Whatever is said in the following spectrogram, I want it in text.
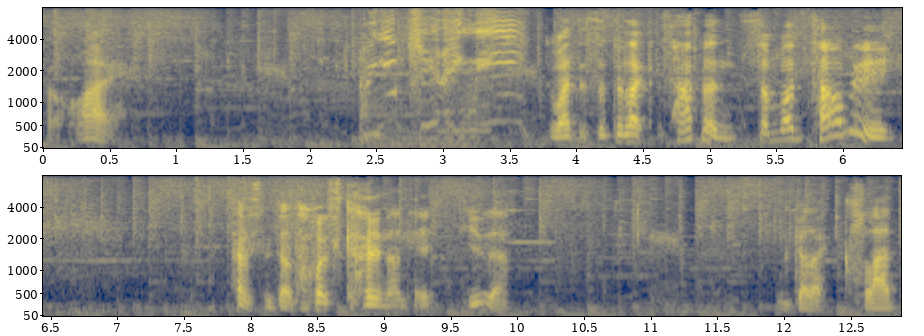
But why? Are you kidding me? Why did something like this happen? Someone tell me! I obviously don't know what's going on here either. We've got a clad,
